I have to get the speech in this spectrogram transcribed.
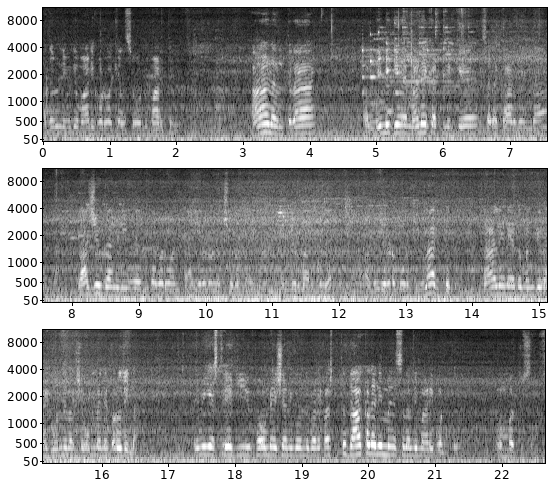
ಅದನ್ನು ನಿಮಗೆ ಮಾಡಿಕೊಡುವ ಕೆಲಸವನ್ನು ಮಾಡ್ತೀವಿ. ಆ ನಂತರ, ನಿಮಗೆ ಮನೆ ಕಟ್ಟಲಿಕ್ಕೆ ಸರ್ಕಾರದಿಂದ ರಾಜೀವ್ ಗಾಂಧಿಯಿಂದ ಬರುವಂಥ ಎರಡು ಲಕ್ಷ ರೂಪಾಯಿ ಮಂಜೂರು ಮಾಡ್ತದೆ ಅದು ಎರಡು ಮೂರು ತಿಂಗಳು ಆಗ್ತದೆ ನಾಳೆನೇ ಅದು ಮಂಜೂರಾಗಿ ಒಂದು ಲಕ್ಷ ಒಮ್ಮೆಲೆ ಬರುವುದಿಲ್ಲ. ನಿಮಗೆ ಸ್ಟೇಟ್ ಫೌಂಡೇಶನ್ಗೆ ಒಂದು ಬರೋ ಫಸ್ಟ್ ದಾಖಲೆ ನಿಮ್ಮ ಹೆಸರಲ್ಲಿ ಮಾಡಿಕೊಡ್ತೇವೆ ಒಂಬತ್ತು ಸೆನ್ಸ್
